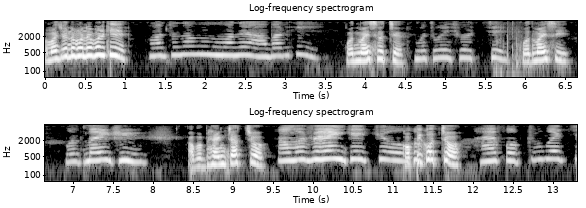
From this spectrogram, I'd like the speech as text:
আমার জন্য মানে আবার কি? মানে আবার কি? বদমাইশি হচ্ছে? বদমাইশি হচ্ছে। বদমাইশি? বদমাইশি। আবার ভ্যাং চাচ্ছ? আমার ভেঙেছো কপি করছ? হ্যাঁ কপি করছ।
